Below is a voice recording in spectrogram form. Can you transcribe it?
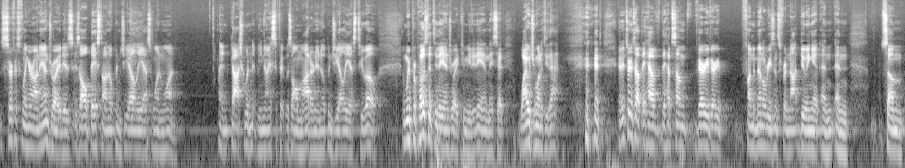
Surface Flinger on Android is, is all based on OpenGL ES 1.1. And gosh, wouldn't it be nice if it was all modern in OpenGL ES 2.0? And we proposed it to the Android community, and they said, why would you want to do that? and it turns out they have, they have some very, very fundamental reasons for not doing it, and, and some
